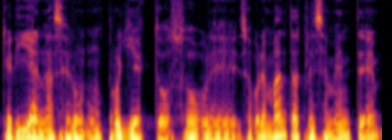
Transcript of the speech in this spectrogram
querían hacer un, un, proyecto sobre, sobre mantas precisamente,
